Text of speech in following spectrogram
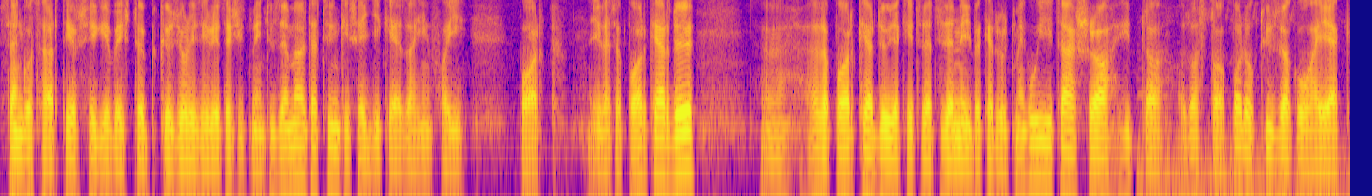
Szentgotthár térségében is több közjóléti létesítményt üzemeltetünk, és egyike ez a Hinfai Park, illetve parkerdő. Ez a parkerdő ugye 2014-ben került megújításra, itt az asztal padok, tűzrakóhelyek,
